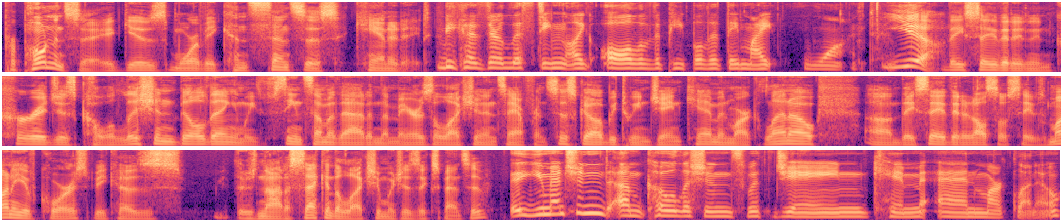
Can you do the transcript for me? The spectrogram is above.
proponents say it gives more of a consensus candidate. because they're listing like all of the people that they might want. Yeah, they say that it encourages coalition building, and we've seen some of that in the mayor's election in San Francisco between Jane Kim and Mark Leno. Um, they say that it also saves money, of course, because there's not a second election, which is expensive. Uh, You mentioned um, coalitions with Jane, Kim, and Mark Leno,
